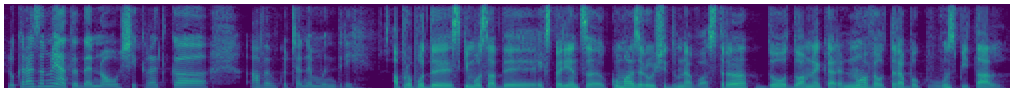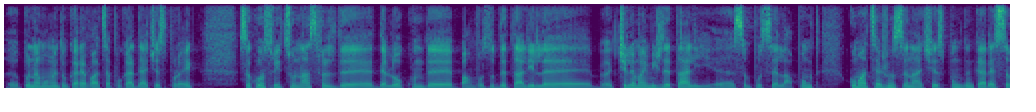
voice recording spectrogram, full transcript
lucrează nu e atât de nou și cred că avem cu ce ne mândri. Apropo de schimbul ăsta de experiență, cum ați reușit dumneavoastră, două doamne care nu aveau treabă cu un spital uh, până în momentul în care v-ați apucat de acest proiect, să construiți un astfel de, de loc unde am văzut detaliile, uh, cele mai mici detalii uh, sunt puse la punct. Cum ați ajuns în acest punct în care să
